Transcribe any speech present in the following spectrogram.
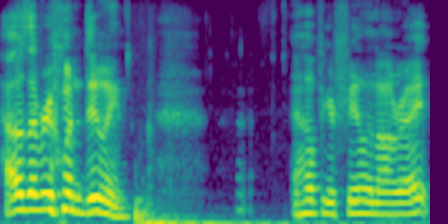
How's everyone doing? I hope you're feeling all right.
